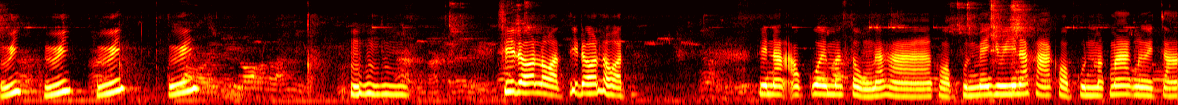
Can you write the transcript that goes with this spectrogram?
เฮ้ยเฮ้ยเฮ้ยเฮ้ยซีโดหลอดซีโดหลอดพี่นะเอากล้วยมาส่งนะคะ ขอบคุณแม่ยุ้ยนะคะ ขอบคุณมาก ๆ เลยจ้า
